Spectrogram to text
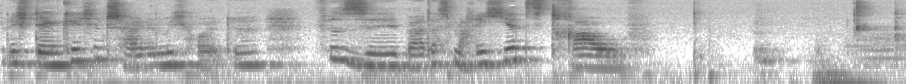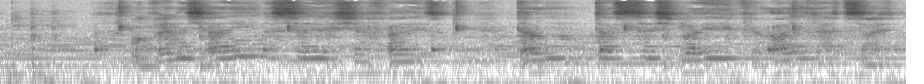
Und ich denke, ich entscheide mich heute für Silber. Das mache ich jetzt drauf. Und wenn ich eines sicher weiß, dann, dass ich bleib für alle Zeit.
